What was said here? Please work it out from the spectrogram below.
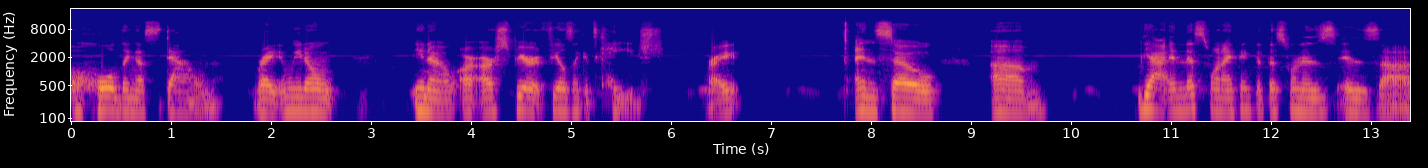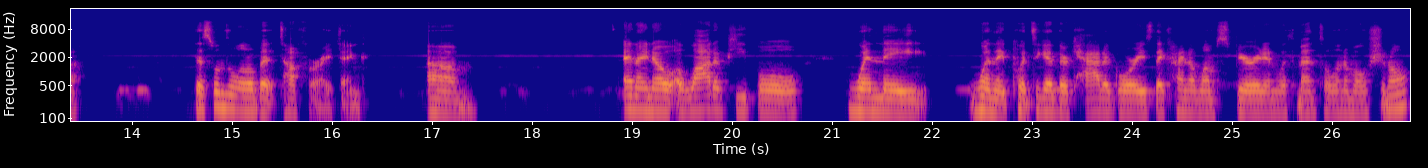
holding us down right? And we don't you know our, our spirit feels like it's caged right? And so um yeah in this one i think that this one is is uh this one's a little bit tougher i think. Um and i know a lot of people when they when they put together categories they kind of lump spirit in with mental and emotional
